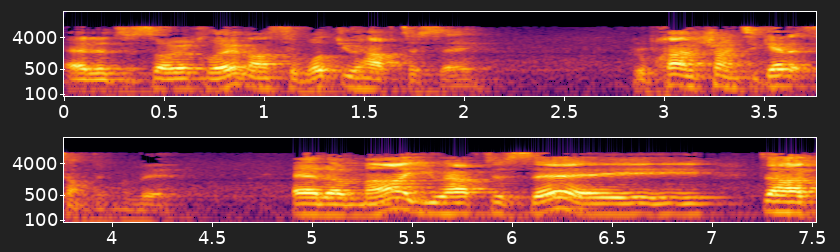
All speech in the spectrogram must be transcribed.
I said, what do you have to say? Reb Chaim is trying to get at something from here. Elama, you have to say, that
